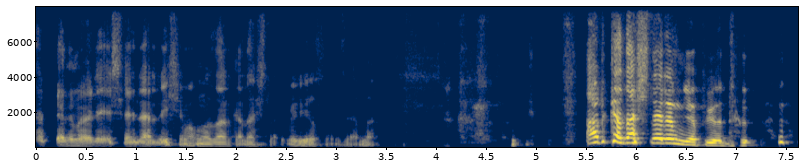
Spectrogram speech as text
Hep benim öyle şeylerle işim olmaz arkadaşlar biliyorsunuz ya ben. Arkadaşlarım yapıyordu.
